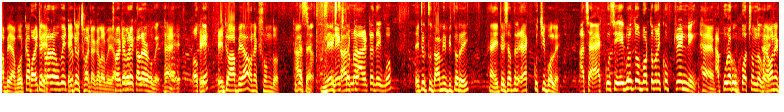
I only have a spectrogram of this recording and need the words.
আবেয়া বোরকা কয়টা colour হবে এটা? এটা ছয়টা কালার ভাইয়া। ছয়টা করে কালার হবে। হ্যাঁ ওকে এটা আবেয়া অনেক সুন্দর। ঠিক আছে? আচ্ছা। নেক্সট নেক্সট আমরা আরেকটা দেখব। এটা একটু দামের ভিতরেই। হ্যাঁ এটা হচ্ছে আপনার এক কুচি বলে। আচ্ছা এক কুচি এগুলো তো বর্তমানে খুব ট্রেন্ডিং হ্যাঁ আপুরা খুব পছন্দ করে। হ্যাঁ, অনেক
